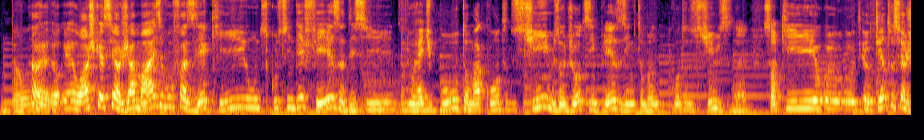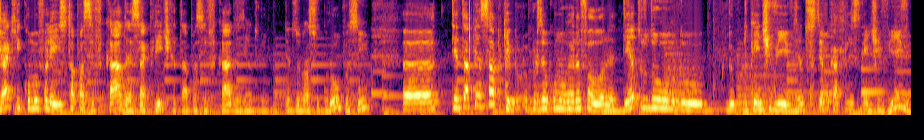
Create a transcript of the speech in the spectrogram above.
Então, Não, eu, eu acho que assim, ó, jamais eu vou fazer aqui um discurso em defesa desse do Red Bull tomar conta dos times ou de outras empresas em tomando conta dos times, né? Só que eu, eu, eu- tento assim, ó, já que como eu falei, isso tá pacificado, essa crítica tá pacificada dentro, dentro do nosso grupo, assim, ah, tentar pensar, porque, por por exemplo, como o Renan falou, né, dentro do, do, do, do que a gente vive, dentro do sistema capitalista que a gente vive,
